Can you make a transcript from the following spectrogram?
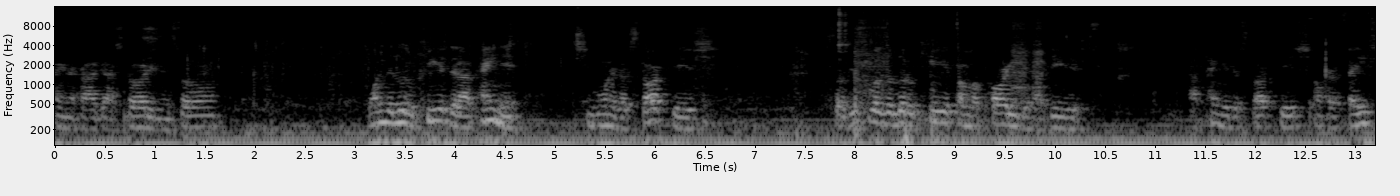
painter, how I got started and so on. One of the little kids that I painted, she wanted a starfish. So this was a little kid from a party that I did. I painted a starfish on her face,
